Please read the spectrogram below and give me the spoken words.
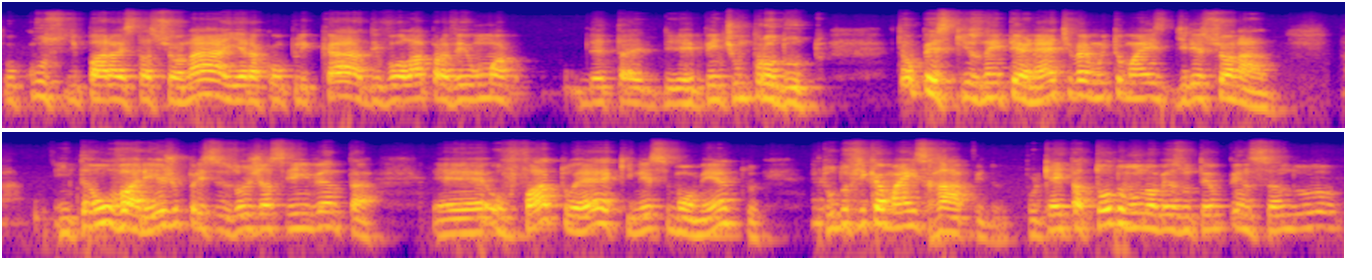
o custo de parar e estacionar, e era complicado, e vou lá para ver uma, de repente, um produto. Então, pesquiso na internet vai muito mais direcionado. Então, o varejo precisou já se reinventar. É, o fato é que, nesse momento, tudo fica mais rápido, porque aí está todo mundo ao mesmo tempo pensando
